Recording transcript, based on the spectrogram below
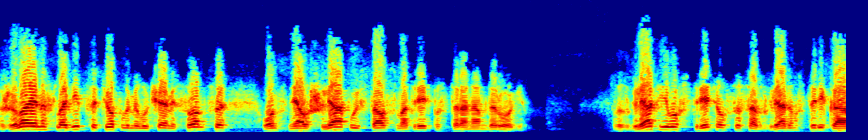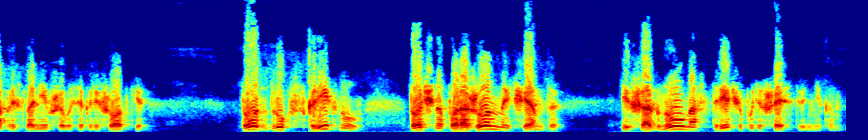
Желая насладиться теплыми лучами солнца, он снял шляпу и стал смотреть по сторонам дороги. Взгляд его встретился со взглядом старика, прислонившегося к решетке. Тот вдруг вскрикнул, точно пораженный чем-то, и шагнул навстречу путешественникам.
